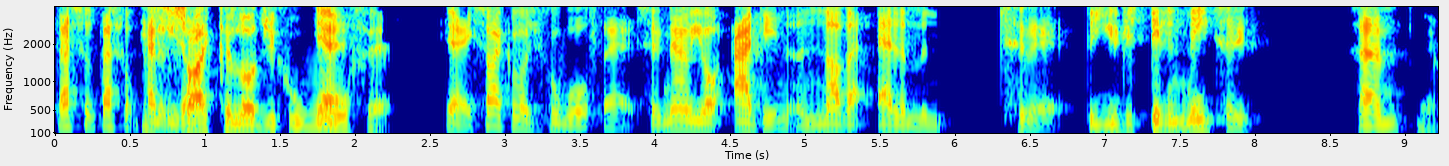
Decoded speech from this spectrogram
that's what that's what It's penalties are. psychological Yeah. warfare. Yeah, it's psychological warfare. So now you're adding another element to it that you just didn't need to. Um, Yeah.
